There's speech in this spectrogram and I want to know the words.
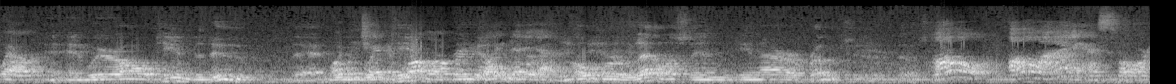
Well, and, and we're all tend to do that. Well, we tend to roll over and be play dead. Overzealous in, in our approach to those things. all all I ask for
